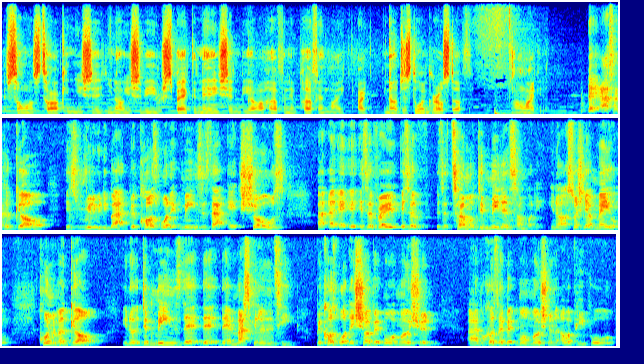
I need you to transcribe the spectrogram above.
If someone's talking, you should, you know, you should be respecting it. You shouldn't be all huffing and puffing, like, like, you know, just doing girl stuff. I don't like it. that acts like a girl is really really bad because what it means is that it shows uh, it- it's a very it's a it's a term of demeaning somebody you know especially a male calling them a girl you know it demeans their their, their masculinity because what they show a bit more emotion uh, because they're a bit more emotional than other people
